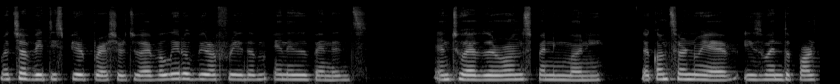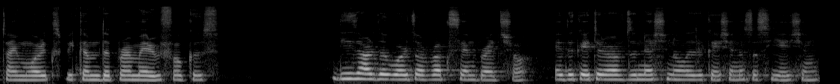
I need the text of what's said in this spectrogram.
Much of it is peer pressure to have a little bit of freedom and independence, and to have their own spending money. The concern we have is when the part time works become the primary focus. These are the words of Roxanne Bradshaw, educator of the National Education Association.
